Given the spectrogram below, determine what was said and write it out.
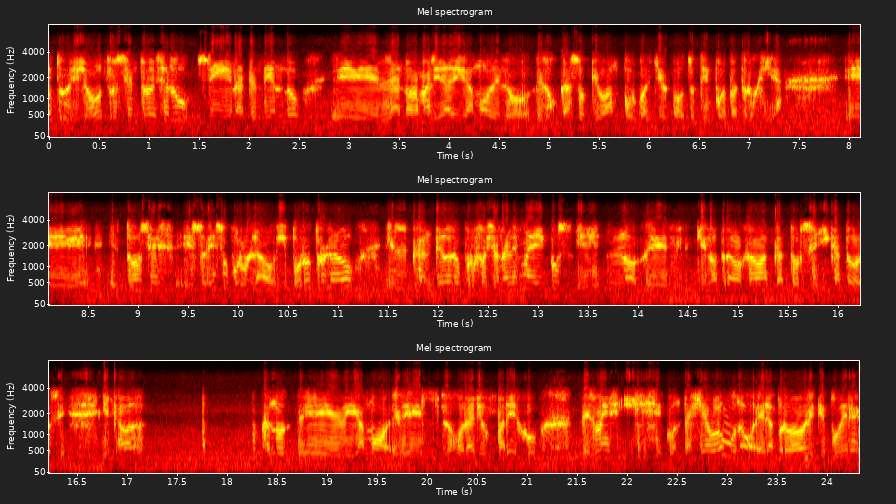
otros y los otros centros de salud siguen atendiendo eh, la normalidad, digamos, de, de los casos que van por cualquier otro tipo de patología. Eh, entonces, eso, eso por un lado. Y por otro lado, el planteo de los profesionales médicos no, que no trabajaban 14 y 14, estaban buscando, digamos, los horarios parejos del mes y si se contagiaba uno, era probable que pudiera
